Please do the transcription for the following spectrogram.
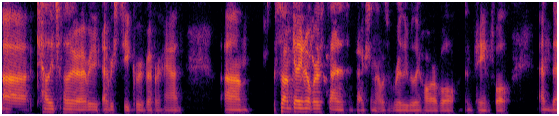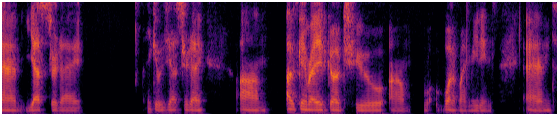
uh, tell each other every every secret we've ever had. Um, so I'm getting over a sinus infection that was really really horrible and painful. And then yesterday, I think it was yesterday, um, I was getting ready to go to um, w- one of my meetings, and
